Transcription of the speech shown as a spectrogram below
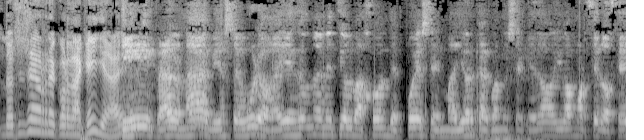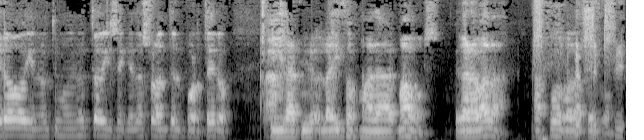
No sé si os recuerda aquella, ¿eh? Sí, claro, nada, bien seguro. Ahí es donde metió el bajón después, en Mallorca, cuando se quedó, íbamos 0-0 y en el último minuto y se quedó solo ante el portero. Ah. Y la, la hizo, vamos, grabada, a fuego la tengo. Sí.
